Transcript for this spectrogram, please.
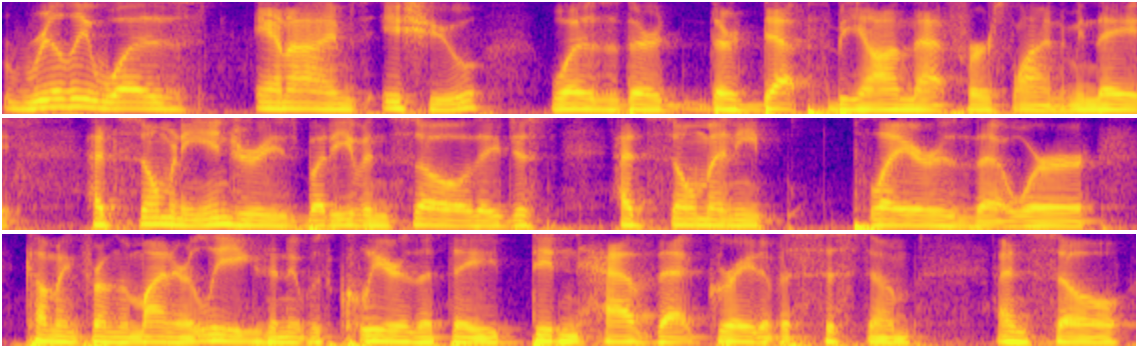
really was Anaheim's issue was their their depth beyond that first line. I mean, they had so many injuries, but even so, they just had so many players that were coming from the minor leagues, and it was clear that they didn't have that great of a system. And so,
